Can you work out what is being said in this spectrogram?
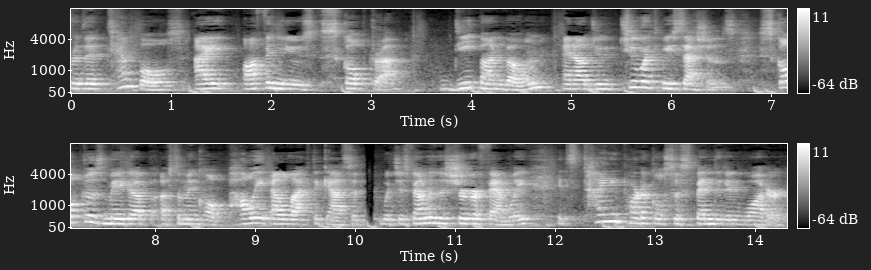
For the temples, I often use Sculptra deep on bone and I'll do two or three sessions. Sculptra is made up of something called poly-L-lactic acid, which is found in the sugar family. It's tiny particles suspended in water.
